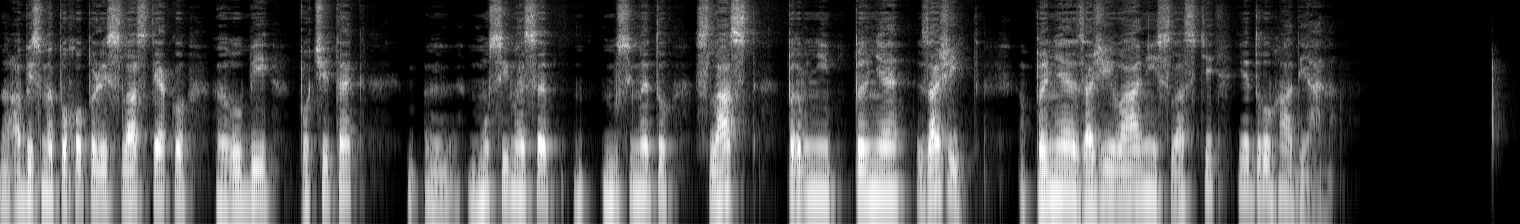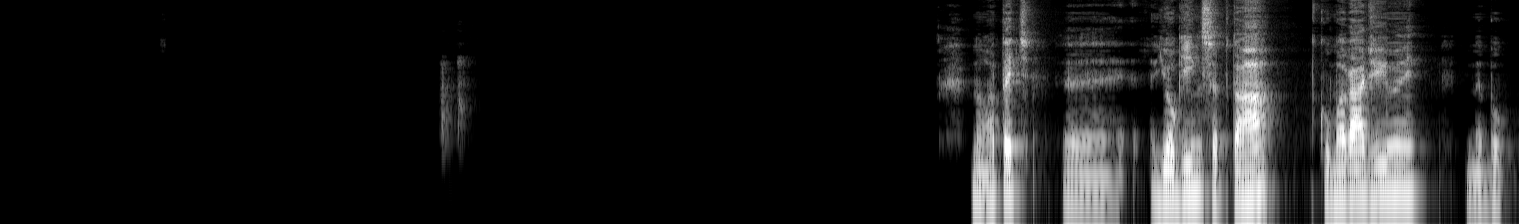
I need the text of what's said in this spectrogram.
No, aby jsme pochopili slast jako hrubý počitek, musíme, se, musíme tu slast první plně zažít. A plně zažívání slasti je druhá diana. No a teď eh, jogín se ptá Kumaráživi, nebo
